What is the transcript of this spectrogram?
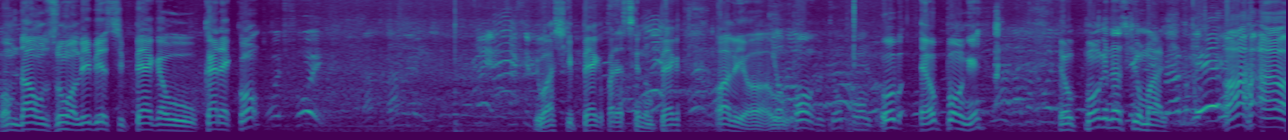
Vamos dar um zoom ali, ver se pega o Carecon. Onde foi? Eu acho que pega, parece que não pega. Olha ali, ó. o- Pongo, que eu pongo. O- é o Pong, hein? É o Pong nas filmagens. Ah, ah,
